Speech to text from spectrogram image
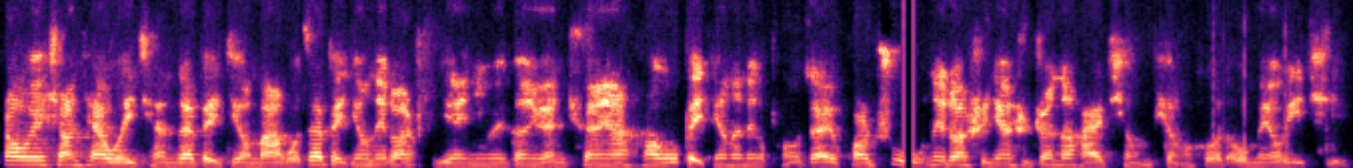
让我也想起来，我以前在北京嘛，我在北京那段时间，因为跟圆圈呀，还有我北京的那个朋友在一块住，那段时间是真的还挺平和的。我们有一起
